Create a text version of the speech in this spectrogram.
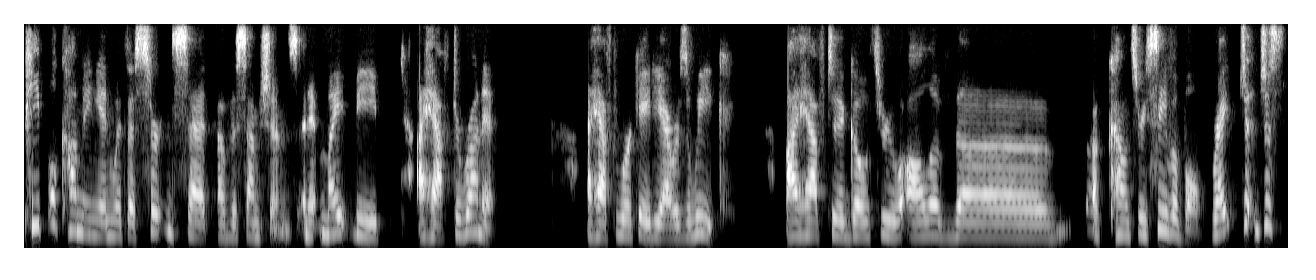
people coming in with a certain set of assumptions. And it might be I have to run it. I have to work 80 hours a week. I have to go through all of the accounts receivable, right? J- just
